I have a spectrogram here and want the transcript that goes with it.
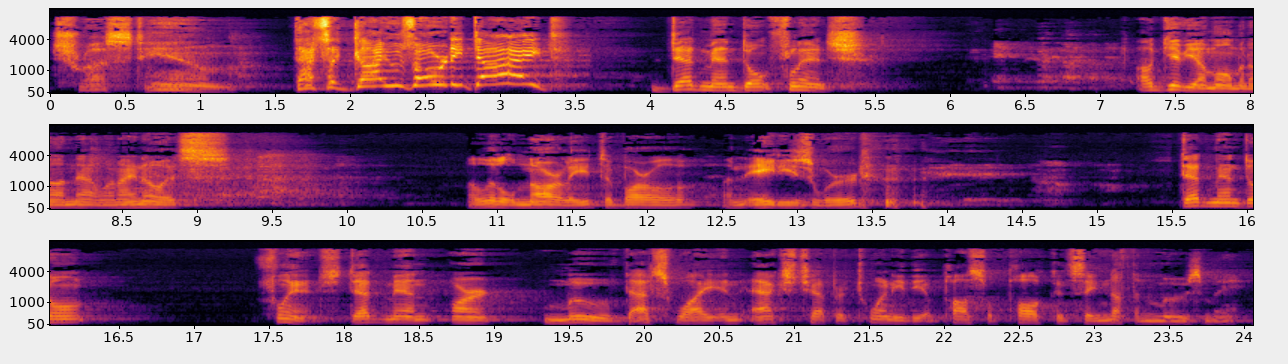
trust him. That's a guy who's already died. Dead men don't flinch. I'll give you a moment on that one. I know it's a little gnarly to borrow an 80s word. Dead men don't flinch. Dead men aren't moved. That's why in Acts chapter 20, the apostle Paul could say, nothing moves me.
